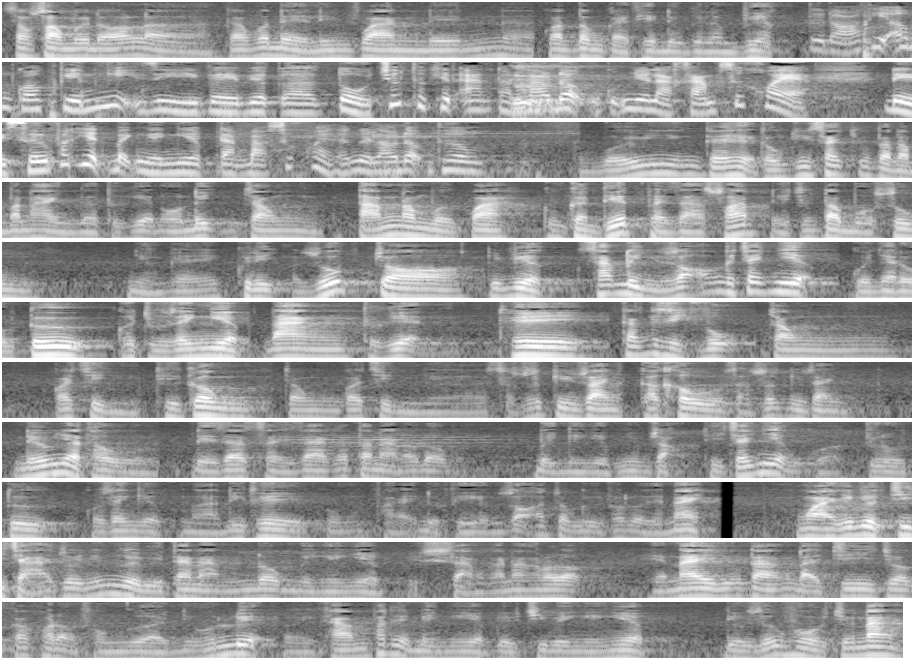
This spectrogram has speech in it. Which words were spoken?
song song với đó là các vấn đề liên quan đến ờ, quan tâm cải thiện điều kiện làm việc. Từ đó thì ông có kiến nghị gì về việc ờ, tổ chức thực hiện an toàn lao động cũng như là khám sức khỏe để sớm phát hiện bệnh nghề nghiệp, đảm bảo sức khỏe cho người lao động thưa ông? Với những cái hệ thống chính sách chúng ta đã ban hành và thực hiện ổn định trong 8 năm vừa qua cũng cần thiết phải giả soát để chúng ta bổ sung những cái quy định giúp cho cái việc xác định rõ cái trách nhiệm của nhà đầu tư, của chủ doanh nghiệp đang thực hiện thuê các cái dịch vụ trong quá trình thi công trong quá trình ờ, sản xuất kinh doanh các khâu sản xuất kinh doanh. Nếu nhà thầu để ra xảy ra các tai nạn lao động bệnh nghề nghiệp nghiêm trọng thì trách nhiệm của chủ đầu tư của doanh nghiệp mà đi thuê cũng phải được thể hiện rõ trong quy định pháp luật hiện nay ngoài cái việc chi trả cho những người bị tai nạn lao động bị nghề nghiệp giảm khả năng lao động hiện nay chúng ta cũng đã chi cho các hoạt động phòng ngừa như huấn luyện khám phát hiện bệnh nghề nghiệp điều trị bệnh nghề nghiệp điều dưỡng phục hồi chức năng.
